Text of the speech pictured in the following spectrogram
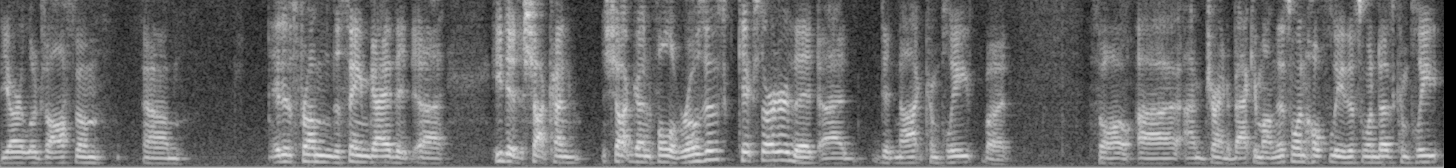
The art looks awesome. Um, it is from the same guy that uh, he did a shotgun shotgun full of roses Kickstarter that uh, did not complete, but so uh, I'm trying to back him on this one. Hopefully this one does complete,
